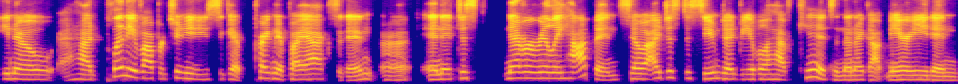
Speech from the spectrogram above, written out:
you know, had plenty of opportunities to get pregnant by accident. Uh, and it just never really happened. So I just assumed I'd be able to have kids. And then I got married and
